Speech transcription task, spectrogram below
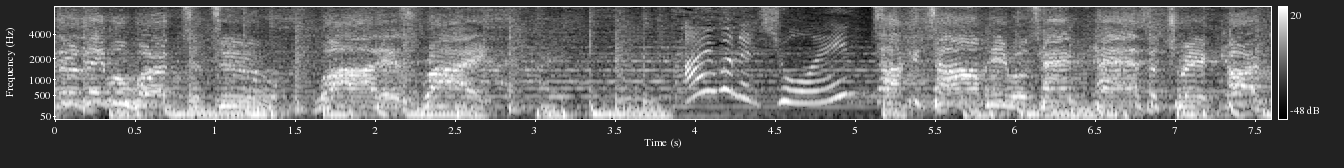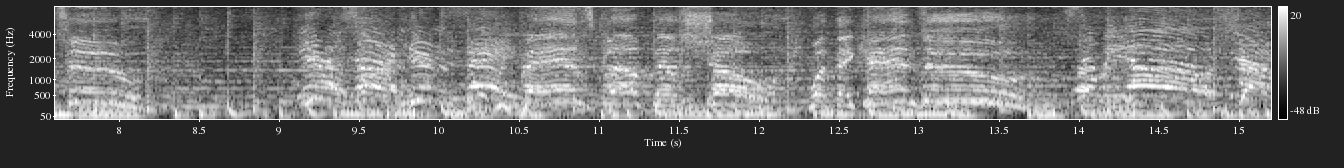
Together they will work to do what is right. I want to join. Talking Tom heroes, Hank has a trick or two. Heroes are here to save! With Ben's glove, they'll show what they can do. So we all shout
